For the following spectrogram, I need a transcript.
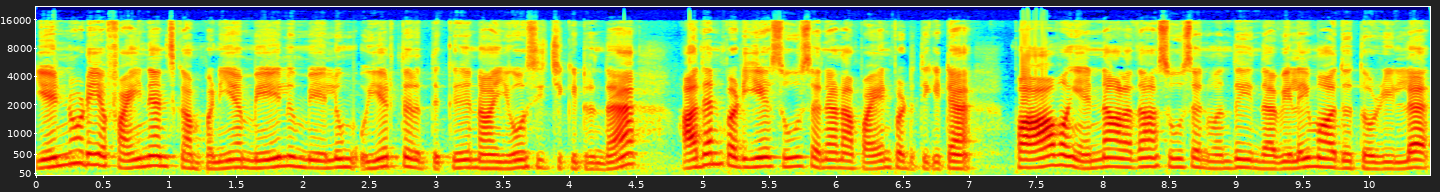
என்னுடைய ஃபைனான்ஸ் கம்பெனியை மேலும் மேலும் உயர்த்துறதுக்கு நான் யோசிச்சுக்கிட்டு இருந்தேன். அதன்படியே சூசனை நான் பயன்படுத்திக்கிட்டேன். பாவம் என்னால் தான் சூசன் வந்து இந்த விலைமாது தொழிலில்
